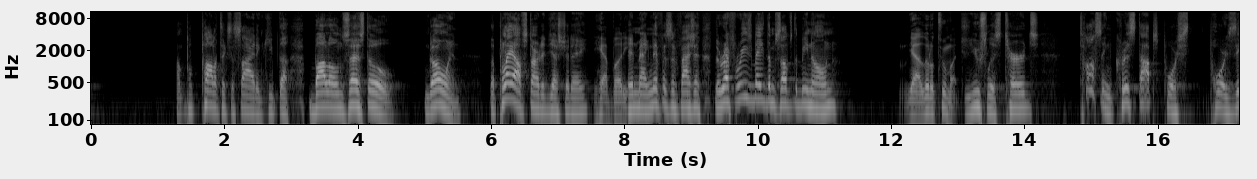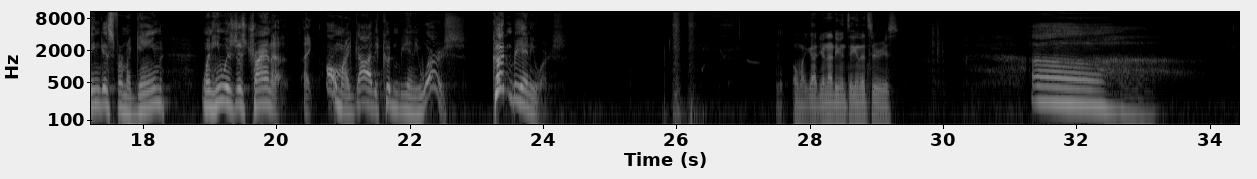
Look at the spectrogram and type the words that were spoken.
Um, p- politics aside and keep the baloncesto going. The playoffs started yesterday Yeah, buddy. in magnificent fashion. The referees made themselves to be known. yeah, a little too much. Useless turds tossing Kristaps Porz- Porzingis from a game when he was just trying to like, oh my God, it couldn't be any worse. Couldn't be any worse. Oh my God, you're not even taking that serious. Uh,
